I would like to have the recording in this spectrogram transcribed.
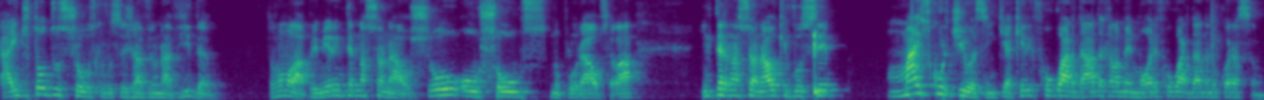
aí de todos os shows que você já viu na vida, então vamos lá, primeiro internacional, show ou shows no plural, sei lá, internacional que você mais curtiu, assim, que é aquele que ficou guardado, aquela memória ficou guardada no coração.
